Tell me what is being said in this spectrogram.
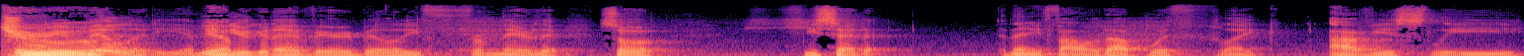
True. variability. I mean, Yep. you're going to have variability from there. there. So he said, and then he followed up with like, obviously,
